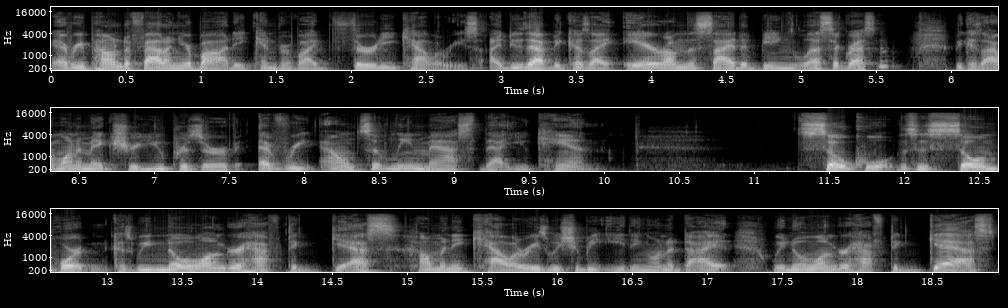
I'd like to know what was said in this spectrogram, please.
Every pound of fat on your body can provide 30 calories. I do that because I err on the side of being less aggressive because I want to make sure you preserve every ounce of lean mass that you can so cool. This is so important because we no longer have to guess how many calories we should be eating on a diet. We no longer have to guess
